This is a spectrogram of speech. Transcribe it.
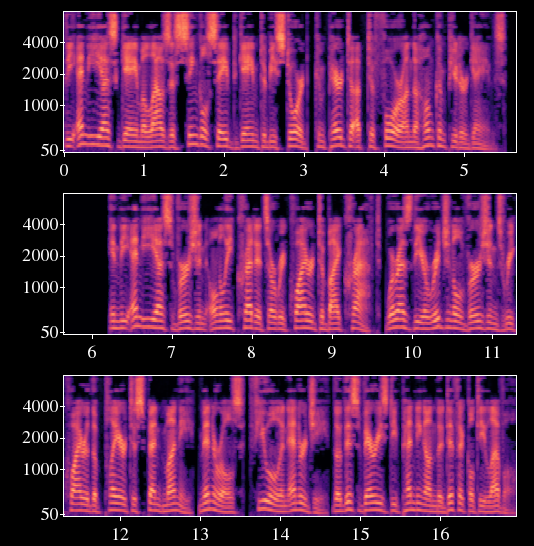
The NES game allows a single saved game to be stored, compared to up to four on the homecomputer games. In the NES version only credits are required to buy craft, whereas the original versions require the player to spend money, minerals, fuel and energy though this varies depending on the difficulty level.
